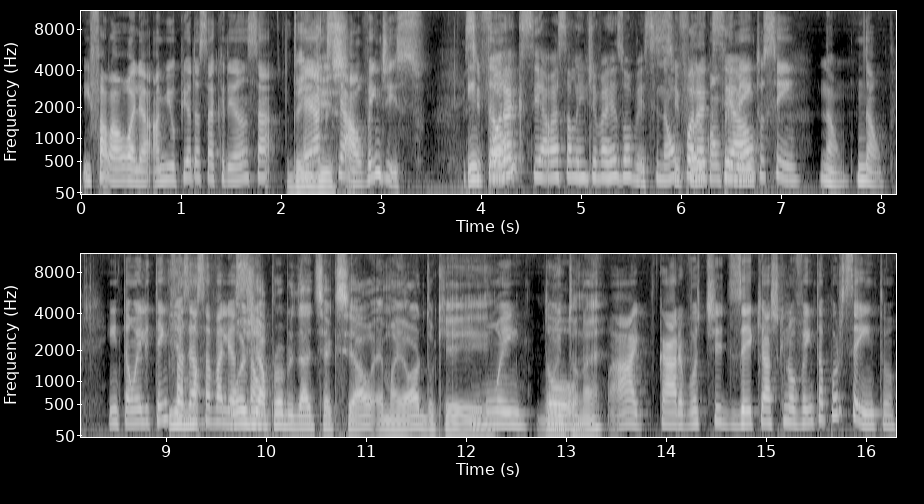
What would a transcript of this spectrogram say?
e falar, olha, a miopia dessa criança Vem é disso. axial, vem disso. Se então, for axial, essa lente vai resolver. Se não se for, for o axial, comprimento, sim. não. Não. Então ele tem que E a fazer essa avaliação. Hoje a probabilidade de ser axial é maior do que. Muito. Muito, né? Ai, cara, eu vou te dizer que acho que 90%.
